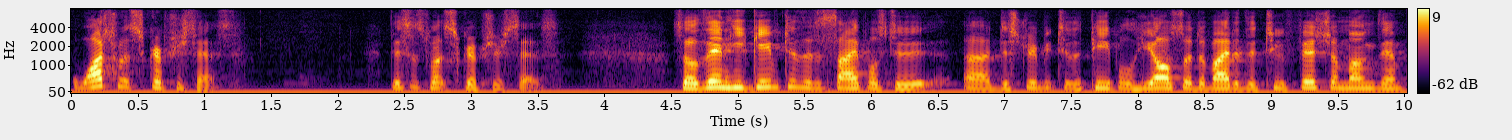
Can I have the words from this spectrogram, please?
Watch what Scripture says. This is what Scripture says. So then he gave to the disciples to uh, distribute to the people. He also divided the two fish among them.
